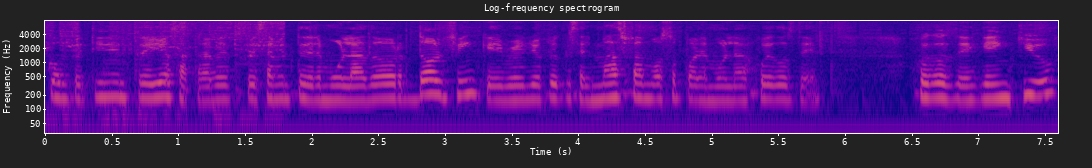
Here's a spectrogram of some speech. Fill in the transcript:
competir entre ellos a través precisamente del emulador Dolphin que yo creo que es el más famoso para emular juegos de juegos de GameCube.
